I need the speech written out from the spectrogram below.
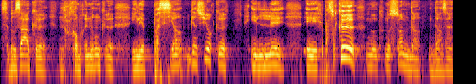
C'est pour ça que nous comprenons qu'il est patient. Bien sûr que il l'est. Et parce que nous, sommes dans, un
